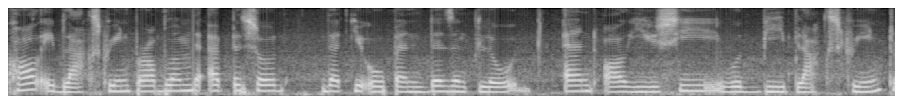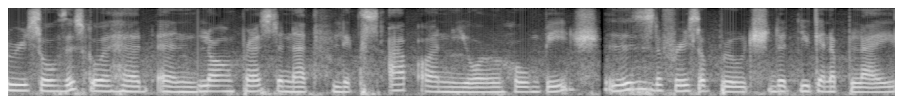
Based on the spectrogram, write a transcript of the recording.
call a black screen problem problem the episode that you open doesn't load and all you see would be black screen. To resolve this, go ahead and long press the Netflix app on your homepage. This is the first approach that you can apply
